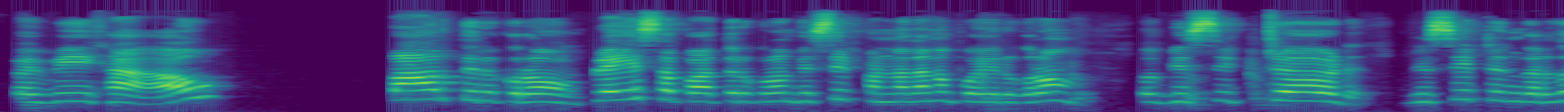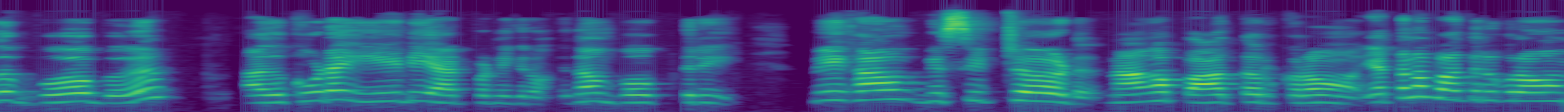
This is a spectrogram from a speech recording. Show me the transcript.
இப்போ வி ஹாவ் பார்த்துருக்குறோம். பிளேஸை பார்த்துருக்குறோம். விசிட் பண்ண தானே போயிருக்கிறோம். இப்போ விசிட்டட் விசிட்டுங்கிறது வேர்பு அது கூட இடி ஆட் பண்ணிக்கிறோம். இதான் verb three we have visited நாங்க பார்த்துருக்குறோம். எத்தனை பார்த்துருக்குறோம்?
